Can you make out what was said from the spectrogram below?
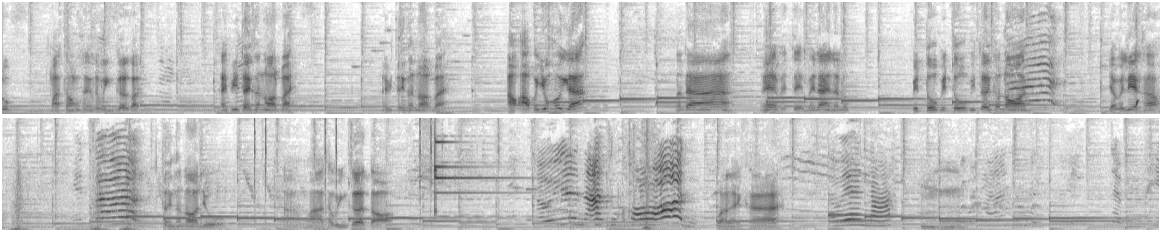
ลูก มาท้องเพลงทวิงเกอร์ก่อน ให้พี่เต้นเขานอนไป ให้พี่เต้นเขานอนไป เอาเอาไปยุ่งเขาอีกแล้วนันดาแม่ไปเตะไม่ได้นะลูก ปิดตู้ปิดตู้พี่เต้นเขานอน อย่าไปเรียกเขาพี่เต้นเต้นเขานอนอยู่อ่ามาทวิงเกอร์ต่อเราเล่นนะทุกคนว่าไงคะเราเล่นนะอืมอืมจะมีผี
